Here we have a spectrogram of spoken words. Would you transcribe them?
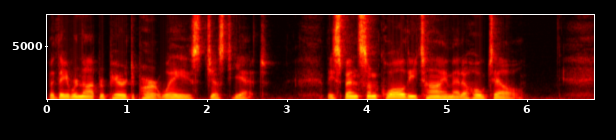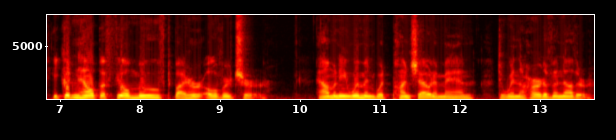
but they were not prepared to part ways just yet. They spent some quality time at a hotel. He couldn't help but feel moved by her overture. How many women would punch out a man to win the heart of another?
